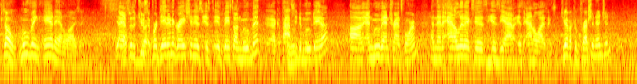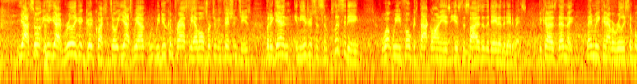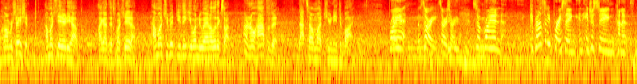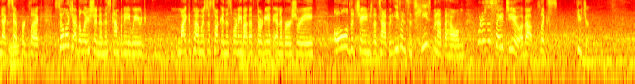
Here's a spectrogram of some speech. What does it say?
So, moving and analyzing. Yeah, yeah so the two, right. for data integration is, is, is based on movement, uh, capacity mm -hmm. to move data, uh, and move and transform, and then analytics is, is, the, is analyzing. Do you have a compression engine? Yeah, so yeah, really good, good question. So yes, we have we do compress, we have all sorts of efficiencies, but again, in the interest of simplicity, what we focus back on is, is the size of the data in the database. Because then, the, then we can have a really simple conversation. How much data do you have? I got this much data. How much of it do you think you want to do analytics on? I don't know, half of it. That's how much you need to buy. Brian, and, sorry, sorry, sorry. So Brian, capacity pricing, an interesting kind of next step mm -hmm. for Qlik. So much evolution in this company. We Mike Capone was just talking this morning about the 30th anniversary, all of the change that's happened, even since he's been at the helm. What does this say to you about Qlik's future?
